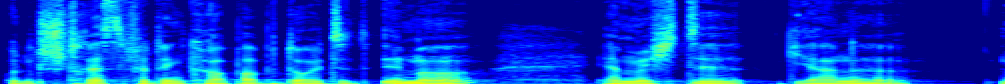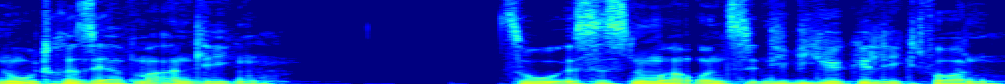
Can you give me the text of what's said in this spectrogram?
Und Stress für den Körper bedeutet immer, er möchte gerne Notreserven anlegen. So ist es nun mal uns in die Wiege gelegt worden.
